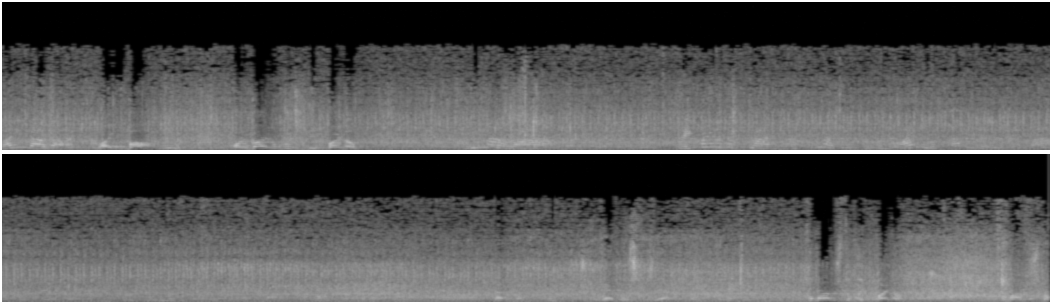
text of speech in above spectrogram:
ワインバーがあります。ワインバー。あれ外国人でいっぱいなの今は、まあ、いっぱいの時もあります。今ちょっとそのワインのスタッフが本当に難しいなるほどね募集して泊まる人もいっぱいなの泊まる人。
